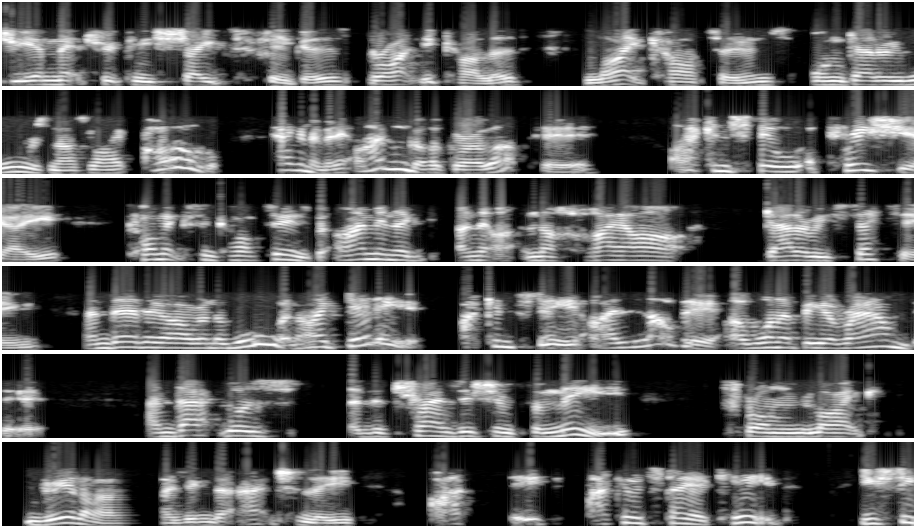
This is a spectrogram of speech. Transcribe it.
geometrically shaped figures, brightly coloured, like cartoons on gallery walls. And I was like, oh, hang on a minute, I haven't got to grow up here. I can still appreciate comics and cartoons, but I'm in a, in a, in a high art gallery setting, and there they are on the wall, and I get it. I can see it. I love it. I want to be around it, and that was the transition for me from like realizing that actually I it, I can stay a kid. You see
